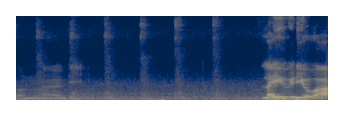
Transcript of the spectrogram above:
சொன்னடி. லைவ் வீடியோவா?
